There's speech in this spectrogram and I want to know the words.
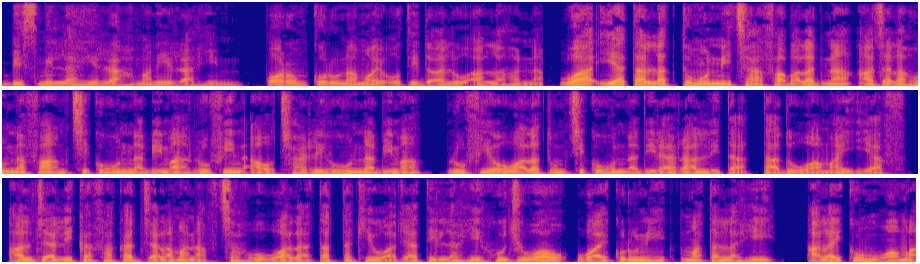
বিসমিল্লাহির রাহমানির রাহিম। পরম করুণাময় অতি দয়ালু আল্লাহর নাম। ওয়া ইয়াতাল্লাতুমুন নিছা ফাবালাগনা আজালাহুন্না ফামচিকুহুন্না বিমা রুফিন আও ছারিহুহুন্না বিমা রুফিও ওয়ালা তুমচিকুহুন্না দিরা রাল্লিতা তাদু ওয়ামাই ইয়াফ আল জালিকা ফাকাত জালামা নাফচাহু ওয়ালা তাত্তাকি ওয়াজাতিল্লাহি হুজুয়াও ওয়াইকুরুনি মাতাল্লাহি আলাইকুম ওয়ামা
